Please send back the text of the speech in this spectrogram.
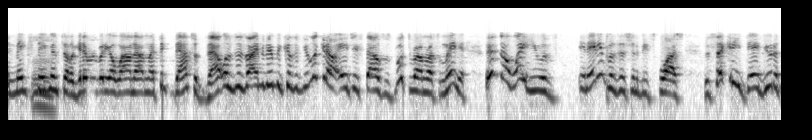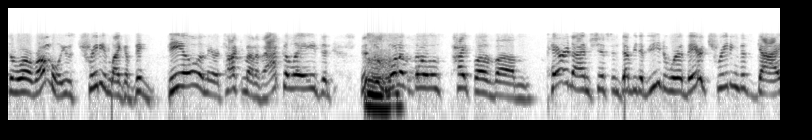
and make hmm. statements mm. that'll get everybody all wound out. And I think that's what that was designed to do. Because if you look at how AJ Styles was booked around WrestleMania, there's no way he was in any position to be squashed. The second he debuted at the Royal Rumble, he was treated like a big deal, and they were talking about his accolades. And this mm. hmm. one of those type of um, paradigm shifts in WWE to where they're treating this guy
